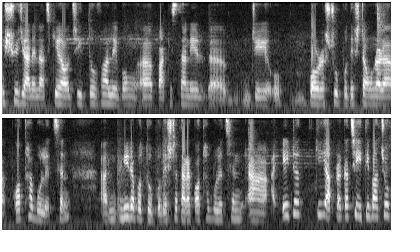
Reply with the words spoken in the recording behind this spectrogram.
নিশ্চয়ই জানেন, আজকে অজিত দোভাল এবং পাকিস্তানের যে পররাষ্ট্র উপদেষ্টা ওনারা কথা বলেছেন নিরাপত্তা উপদেষ্টা তারা কথা বলেছেন এটা কি আপনার কাছে ইতিবাচক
